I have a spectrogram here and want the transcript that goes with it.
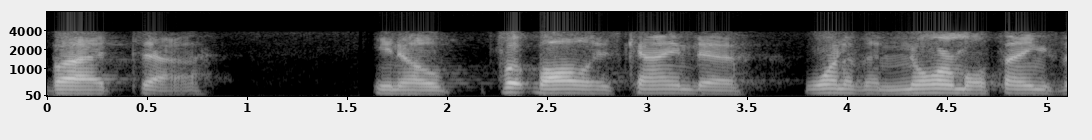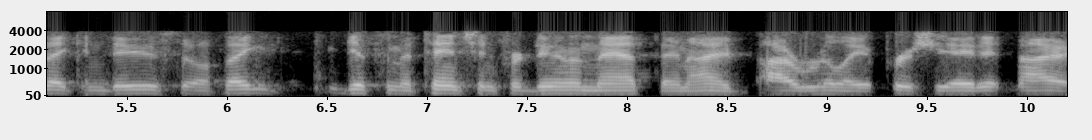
but uh you know football is kind of one of the normal things they can do so if they get some attention for doing that then i i really appreciate it and i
